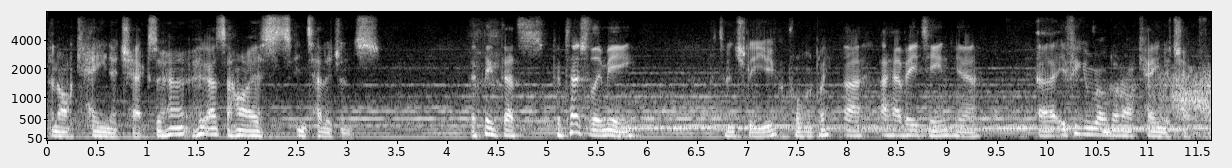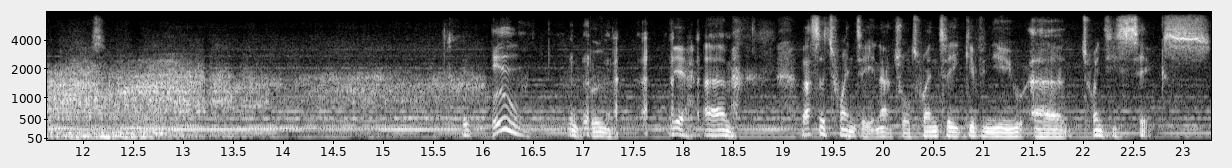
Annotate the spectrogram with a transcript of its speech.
an arcana check. So, how, who has the highest intelligence? I think that's potentially me. Potentially you, probably. Uh, I have 18, yeah. Uh, if you can roll an arcana check for me, Boom! please. Boom. Yeah. Um, that's a 20, a natural 20, giving you uh, 26.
